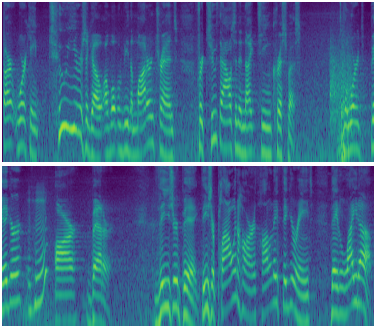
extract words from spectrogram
start working two years ago on what would be the modern trends for 2019 Christmas. The words bigger mm-hmm. are better. These are big. These are plow and hearth holiday figurines. They light up,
